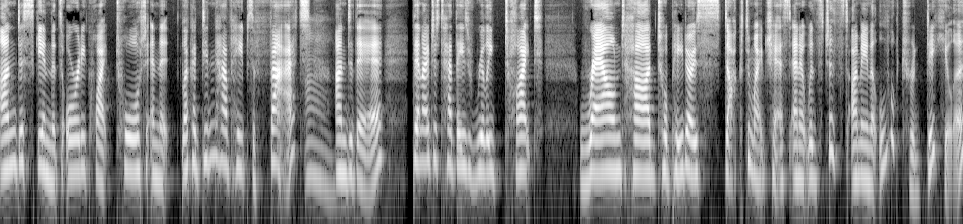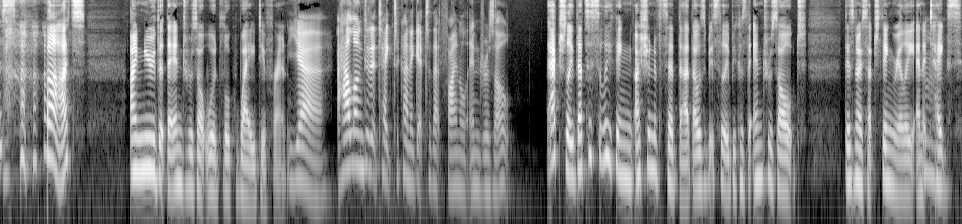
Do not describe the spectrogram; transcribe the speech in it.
under skin that's already quite taut and that like I didn't have heaps of fat mm. under there, then I just had these really tight round hard torpedoes stuck to my chest and it was just I mean it looked ridiculous, but I knew that the end result would look way different. Yeah. How long did it take to kind of get to that final end result? Actually, that's a silly thing. I shouldn't have said that. That was a bit silly because the end result, there's no such thing really. And it hmm. takes,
